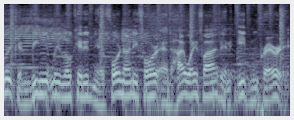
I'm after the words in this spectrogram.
We're conveniently located near 494 and Highway 5 in Eden Prairie.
